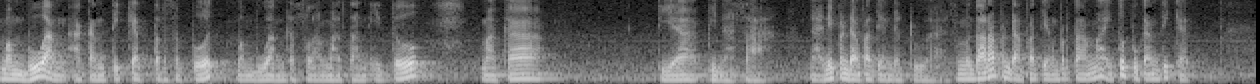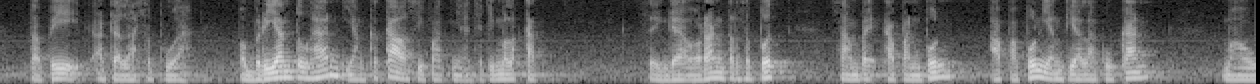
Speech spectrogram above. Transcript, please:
membuang akan tiket tersebut, membuang keselamatan itu, maka dia binasa. Nah, ini pendapat yang kedua. Sementara pendapat yang pertama itu bukan tiket, tapi adalah sebuah pemberian Tuhan yang kekal sifatnya, jadi melekat. Sehingga orang tersebut sampai kapan pun, apa pun yang dia lakukan, mau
